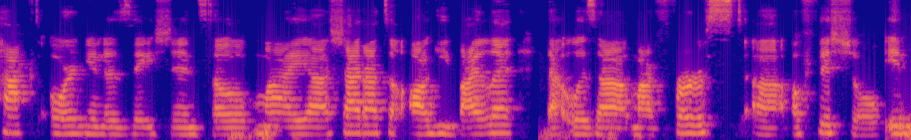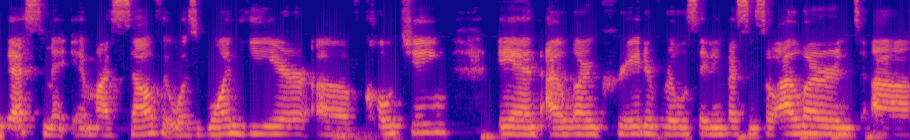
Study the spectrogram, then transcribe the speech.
PACT organization. So my uh, shout out to Augie Byllott. That was uh, my first uh, official investment in myself. It was one year of coaching, and I learned creative real estate investing. So I learned uh,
